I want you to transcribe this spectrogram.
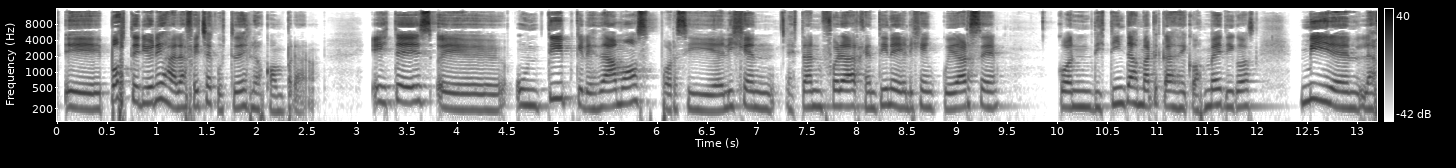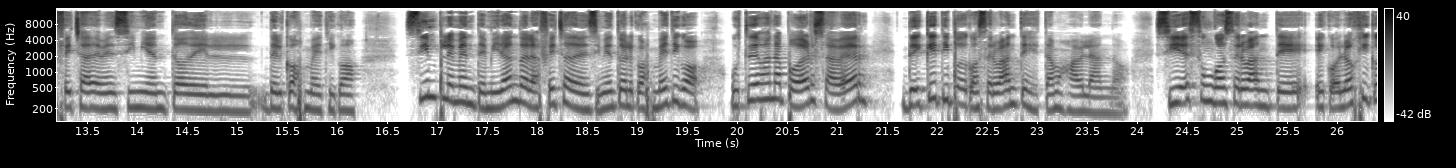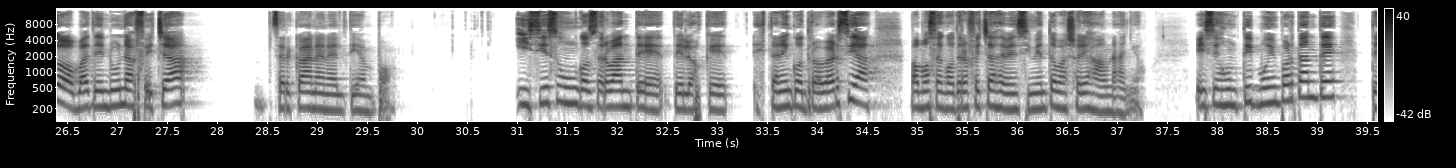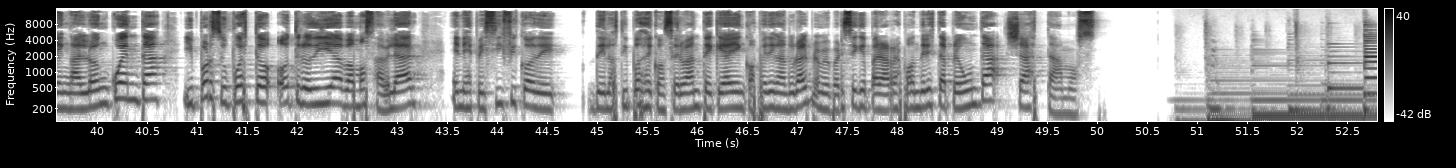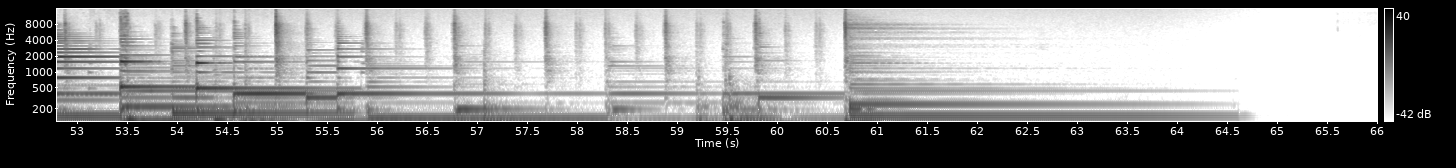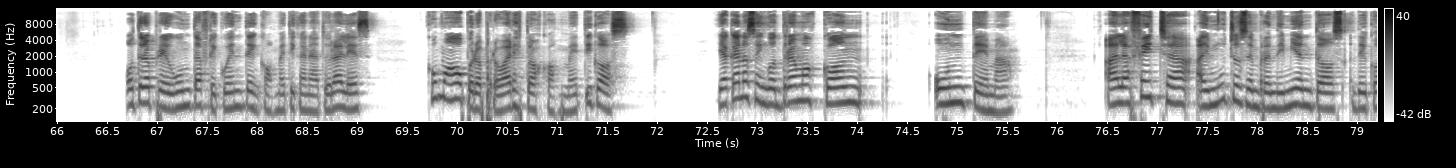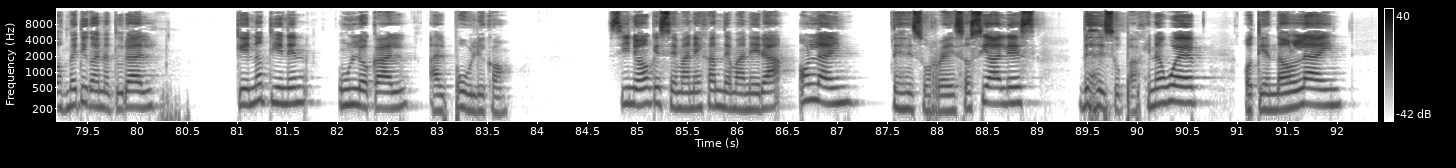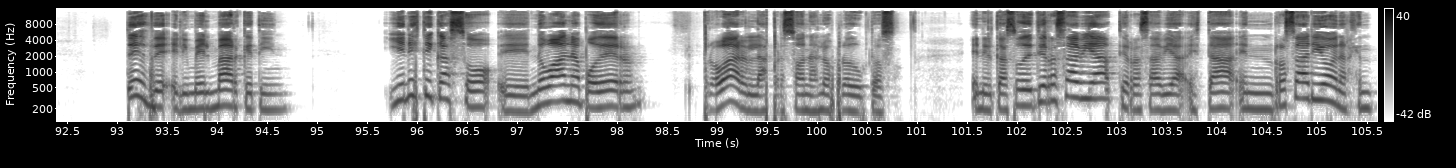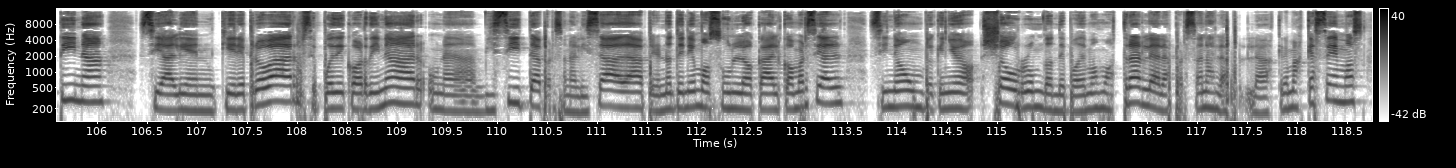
eh, posteriores a la fecha que ustedes los compraron. Este es eh, un tip que les damos por si eligen, están fuera de Argentina y eligen cuidarse con distintas marcas de cosméticos. Miren la fecha de vencimiento del, del cosmético. Simplemente mirando la fecha de vencimiento del cosmético, ustedes van a poder saber de qué tipo de conservantes estamos hablando. Si es un conservante ecológico, va a tener una fecha cercana en el tiempo. Y si es un conservante de los que están en controversia, vamos a encontrar fechas de vencimiento mayores a un año. Ese es un tip muy importante, ténganlo en cuenta y por supuesto otro día vamos a hablar en específico de de los tipos de conservante que hay en cosmética natural, pero me parece que para responder esta pregunta ya estamos. Otra pregunta frecuente en cosmética natural es, ¿cómo hago para probar estos cosméticos? Y acá nos encontramos con un tema. A la fecha hay muchos emprendimientos de cosmética natural que no tienen un local al público, sino que se manejan de manera online desde sus redes sociales, desde su página web o tienda online, desde el email marketing. Y en este caso eh, no van a poder probar las personas los productos. En el caso de Tierra Sabia, Tierra Sabia está en Rosario, en Argentina. Si alguien quiere probar, se puede coordinar una visita personalizada, pero no tenemos un local comercial, sino un pequeño showroom donde podemos mostrarle a las personas las, cremas que hacemos.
